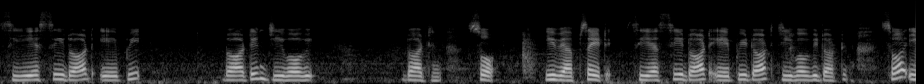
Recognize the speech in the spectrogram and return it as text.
Csc dot ap dot in gov dot in. So ఈ website CSC dot AP dot GOV dot in so ఈ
